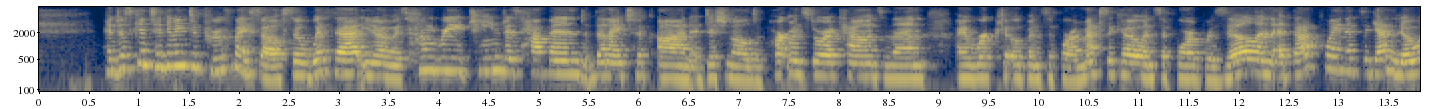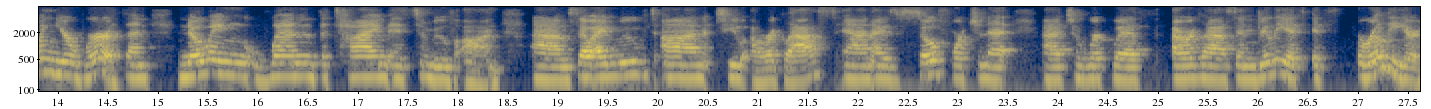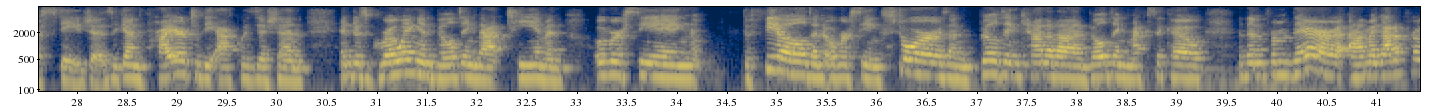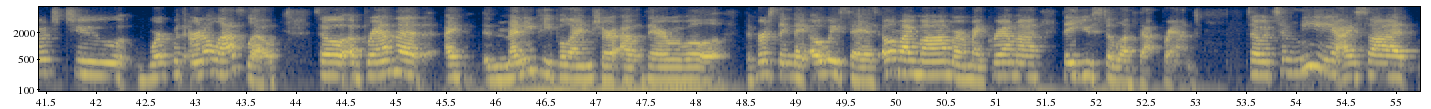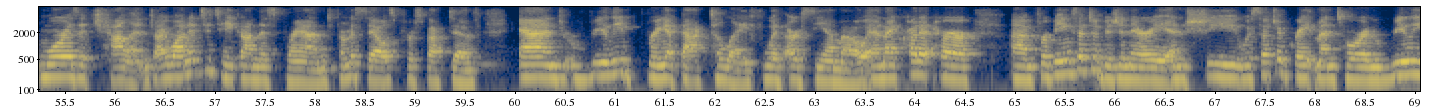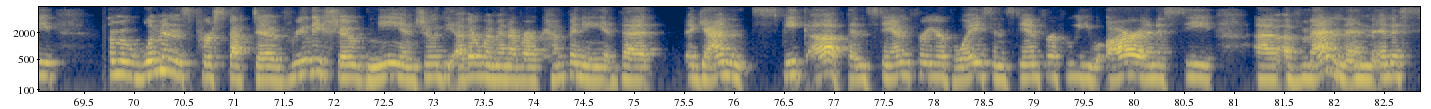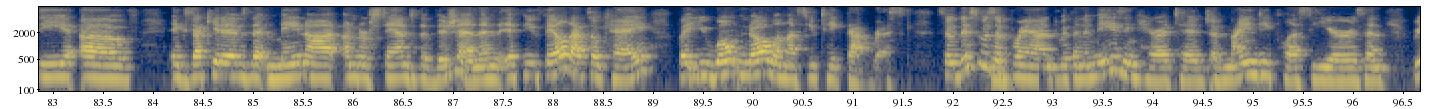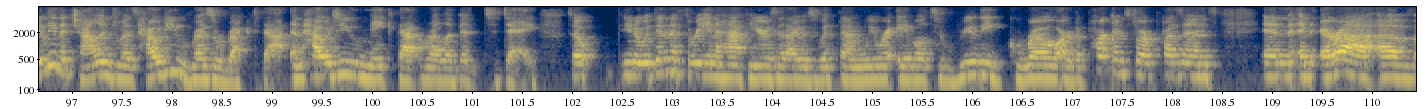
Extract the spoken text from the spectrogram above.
And just continuing to prove myself. So with that, you know, I was hungry, changes happened. Then I took on additional department store accounts and then I worked to open Sephora Mexico and Sephora Brazil. And at that point, it's again knowing your worth and knowing when the time is to move on. Um, so I moved on to Hourglass and I was so fortunate uh, to work with Hourglass and really it's it's earlier stages, again, prior to the acquisition, and just growing and building that team and overseeing the field and overseeing stores and building Canada and building Mexico. And then from there, um, I got approached to work with Erno Laszlo. So a brand that I many people I'm sure out there will the first thing they always say is, "Oh, my mom or my grandma, they used to love that brand." So to me, I saw it more as a challenge. I wanted to take on this brand from a sales perspective and really bring it back to life with our CMO. And I credit her um, for being such a visionary. And she was such a great mentor and really from a woman's perspective, really showed me and showed the other women of our company that again speak up and stand for your voice and stand for who you are and a sea uh, of men and, in a sea of executives that may not understand the vision. And if you fail, that's okay, but you won't know unless you take that risk. So this was a hmm. brand with an amazing heritage of 90 plus years. And really the challenge was how do you resurrect that and how do you make that relevant today? So you know, within the three and a half years that I was with them, we were able to really grow our department store presence in an era of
